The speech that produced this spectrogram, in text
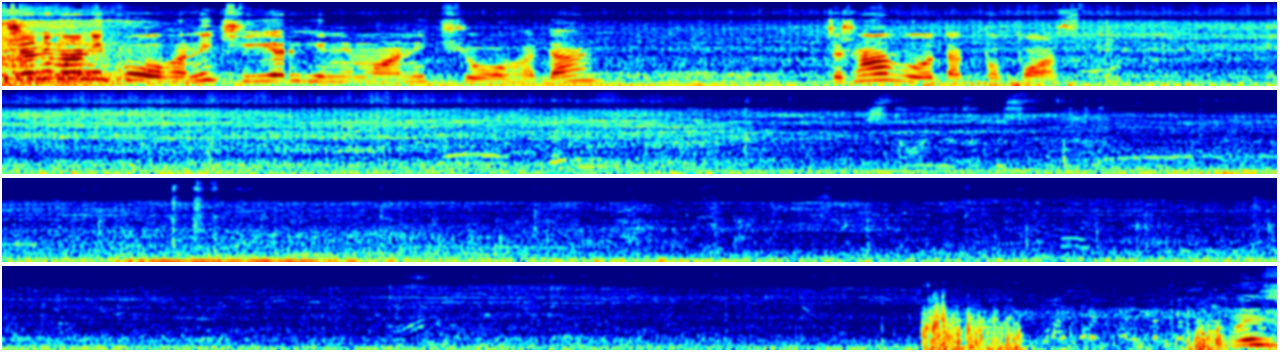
вже нема нікого, ні черги нема, нічого, да? Треба було так попасти. Ми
